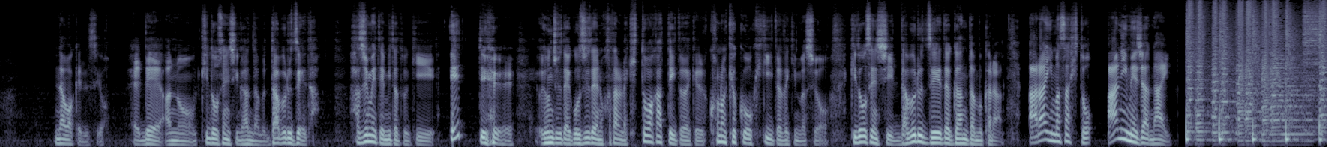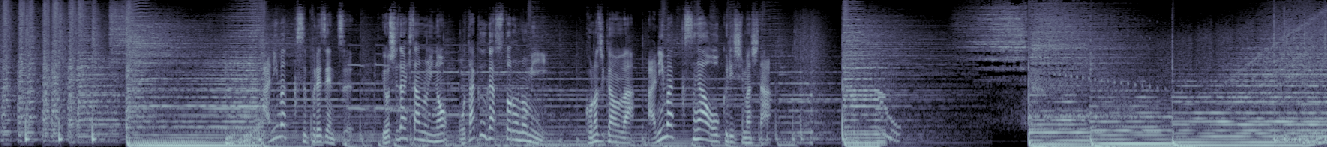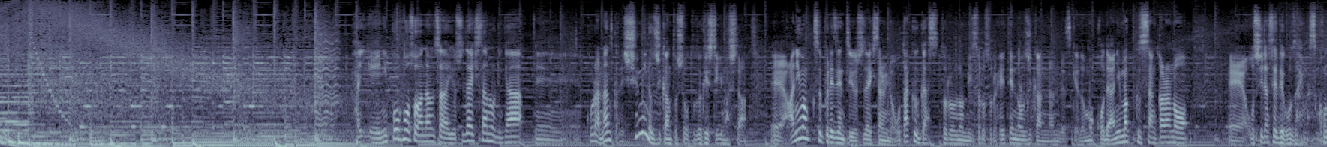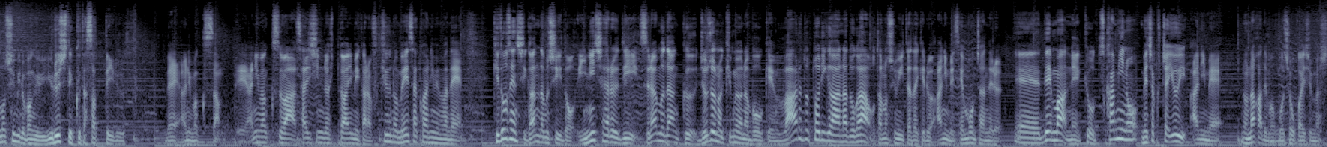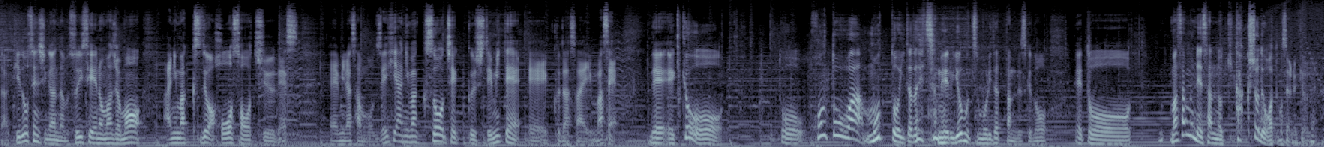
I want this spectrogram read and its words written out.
なわけですよ。で、あの、機動戦士ガンダムダブルゼータ。初めて見た時え？っていう40代50代の方ならきっと分かっていただける。この曲をお聴きいただきましょう。機動戦士ダブルゼータガンダムから荒井正人アニメじゃないアニマックスプレゼンツ吉田久典のオタクガストロノミー。この時間はアニマックスがお送りしました。ー、ニッポン放送アナウンサー吉田尚記が、えーこれは何ですかね趣味の時間としてお届けしてきました、えーアニマックス presents 吉田尚記のオタクガストロノミーそろそろ閉店のお時間なんですけどもここでアニマックスさんからの、えーお知らせでございます。この趣味の番組を許してくださっているね、アニマックスさん、えーアニマックスは最新のヒットアニメから不朽の名作アニメまで「機動戦士ガンダムシード」「イニシャル D」「スラムダンク」「ジョジョの奇妙な冒険」「ワールドトリガー」などがお楽しみいただけるアニメ専門チャンネル、えーでまあね今日つかみのめちゃくちゃ良いアニメ。の中でもご紹介しました「機動戦士ガンダム水星の魔女」もアニマックスでは放送中です、えー皆さんもぜひアニマックスをチェックしてみて、えーくださいませ。で、えー今日と本当はもっといただいてたメール読むつもりだったんですけどえっと政宗さんの企画書で終わってますよね今日ね。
